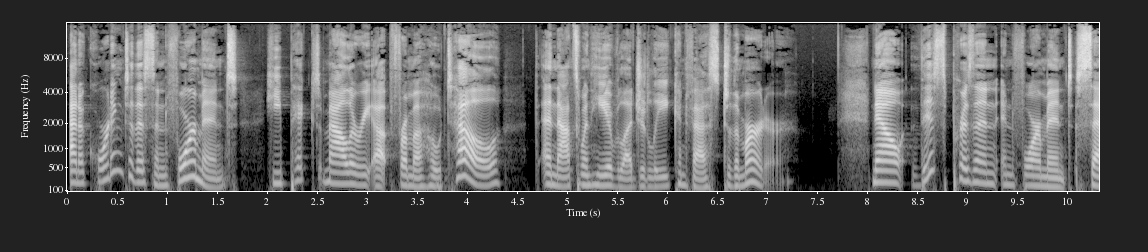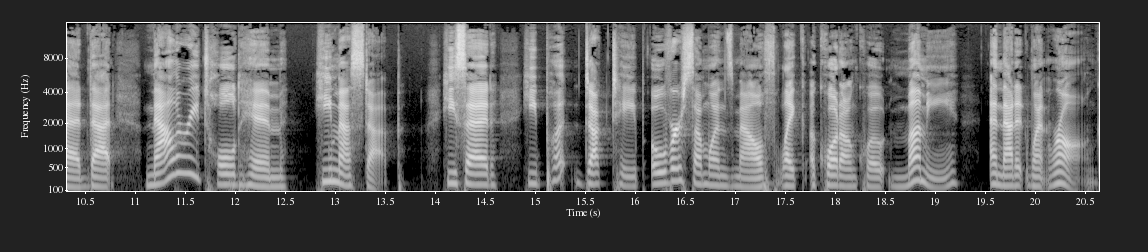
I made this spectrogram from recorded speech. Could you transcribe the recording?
And according to this informant, he picked Mallory up from a hotel, and that's when he allegedly confessed to the murder. Now, this prison informant said that Mallory told him he messed up. He said he put duct tape over someone's mouth like a quote unquote mummy and that it went wrong.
